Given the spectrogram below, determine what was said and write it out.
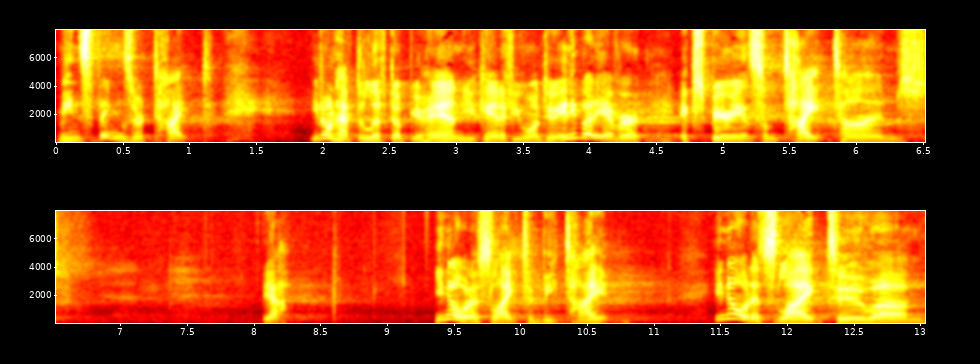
means things are tight. You don't have to lift up your hand. You can if you want to. Anybody ever experience some tight times? Yeah. You know what it's like to be tight. You know what it's like to um,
